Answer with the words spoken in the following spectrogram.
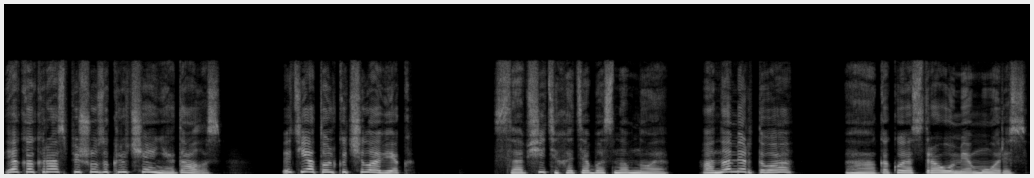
«Я как раз пишу заключение, Даллас. Ведь я только человек». «Сообщите хотя бы основное. Она мертва. А, какое остроумие, Морис.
